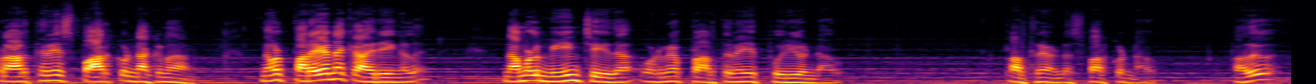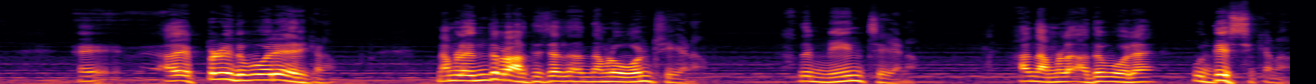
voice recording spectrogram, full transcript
പ്രാർത്ഥനയെ സ്പാർക്ക് ഉണ്ടാക്കുന്നതാണ്. നമ്മൾ പറയണ കാര്യങ്ങൾ നമ്മൾ മീൻ ചെയ്ത ഉടനെ പ്രാർത്ഥനയെ പൊരി ഉണ്ടാവും. പ്രാർത്ഥനയുണ്ട് സ്പാർക്ക് ഉണ്ടാവും. അപ്പം അത് അത് എപ്പോഴും ഇതുപോലെ ആയിരിക്കണം. നമ്മൾ എന്ത് പ്രാർത്ഥിച്ചാൽ നമ്മൾ ഓൺ ചെയ്യണം. അത് മീൻ ചെയ്യണം. അത് നമ്മൾ അതുപോലെ ഉദ്ദേശിക്കണം.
